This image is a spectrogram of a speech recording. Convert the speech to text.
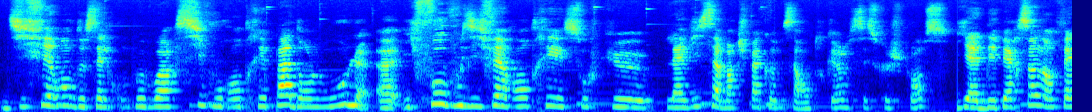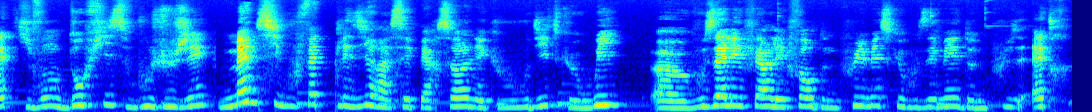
différente de celle qu'on peut voir si vous rentrez pas dans le moule. Euh, il faut vous y faire rentrer, sauf que la vie ça marche pas comme ça, en tout cas c'est ce que je pense. Il y a des personnes en fait qui vont d'office vous juger, même si vous faites plaisir à ces personnes et que vous vous dites que oui, euh, vous allez faire l'effort de ne plus aimer ce que vous aimez, de ne plus être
